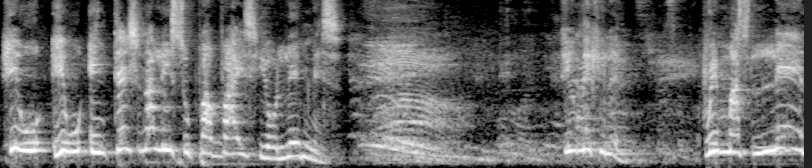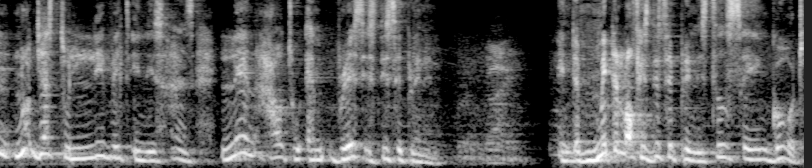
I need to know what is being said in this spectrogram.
He will, he will intentionally supervise your lameness. He will make you lame. We must learn not just to leave it in his hands, learn how to embrace his discipline. In the middle of his discipline, he's still saying, God,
